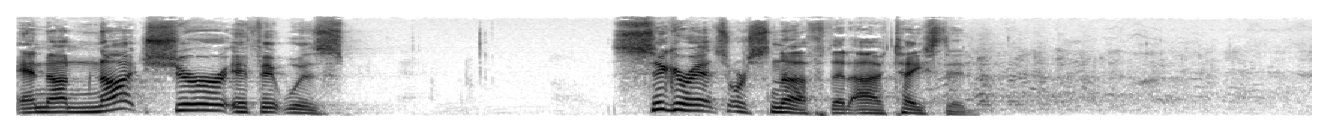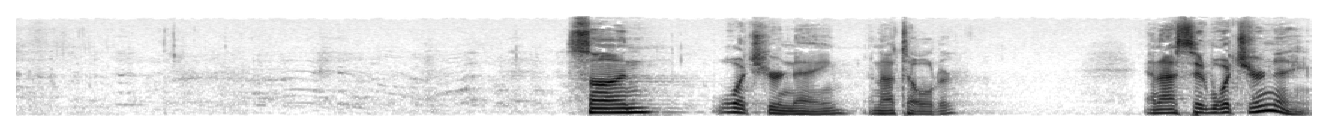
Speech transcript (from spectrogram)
and I'm not sure if it was cigarettes or snuff that I tasted. Son, what's your name? And I told her. And I said, What's your name?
